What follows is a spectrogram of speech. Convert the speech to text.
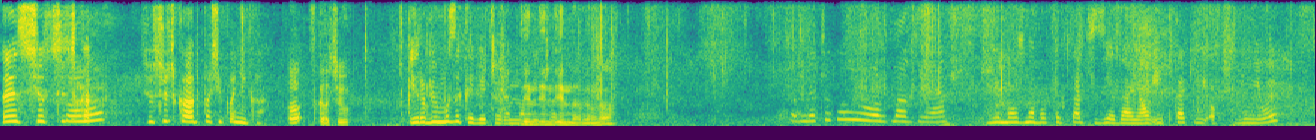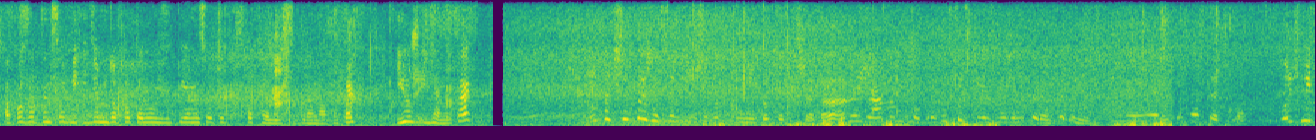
To jest siostrzyczka, siostrzyczka od pasikonika. O, skoczył. I robi muzykę wieczorem na Din, din, din, nawiał, no. A dlaczego nie rozmawiasz? Nie można, bo te ptaki zjadają i ptaki obśliniły. A poza tym sobie idziemy do hotelu i wypijemy soczek z hotelu z granatu, tak? I już idziemy, tak? Tak się zdarza sobie, że się dotknie to, co trzeba, ale ja mam mokre chusteczki, więc możemy te ręce umyć. Chusteczką. Wolisz mieć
